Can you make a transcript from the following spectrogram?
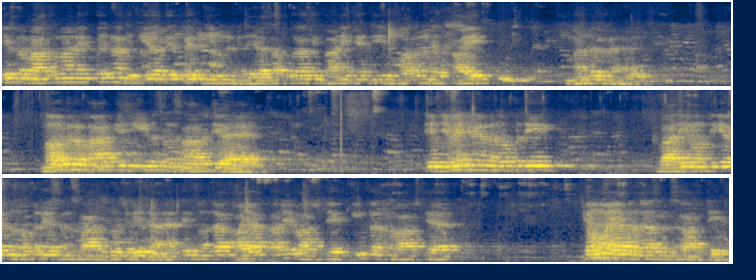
ਇਹ ਪ੍ਰਮਾਤਮਾ ਨੇ ਪਹਿਲਾਂ ਲਿਖਿਆ ਤੇ ਫਿਰ ਜੀਵਨ ਮਿਲਿਆ, ਸਤਿਗੁਰਾਂ ਦੀ ਬਾਣੀ ਕਹਿੰਦੀ ਮਰਨ ਲਖਾਏ ਮੰਡਲ ਮਹਾਏ ਮੌਤ ਲਖਾ ਕੇ ਜੀਵ ਸੰਸਾਰ ਤੇ ਆਇਆ ਹੈ। ਤੇ ਜਿਵੇਂ ਜਿਵੇਂ ਮਨੁੱਖ ਦੀ ਵਾਰੀ ਹੁੰਦੀ ਹੈ, ਮਨੁੱਖ ਨੇ ਸੰਸਾਰ ਤੋਂ ਚਲੇ ਜਾਣਾ ਤੇ ਬੰਦਾ ਆਇਆ ਕਾਹਦੇ ਵਾਸਤੇ, ਕੀ ਕਰਨ ਵਾਸਤੇ ਹੈ ਕਿਉਂ ਆਇਆ ਬੰਦਾ ਸੰਸਾਰ ਤੇ?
